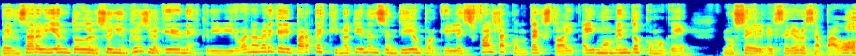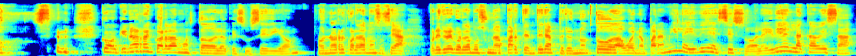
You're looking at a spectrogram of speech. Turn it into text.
pensar bien todo el sueño, incluso si lo quieren escribir, van a ver que hay partes que no tienen sentido porque les falta contexto. Hay, hay momentos como que, no sé, el, cerebro se apagó, como que no recordamos todo lo que sucedió, o no recordamos, o sea, por ahí recordamos una parte entera, pero no toda. Bueno, para mí la idea es eso, la idea en la cabeza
